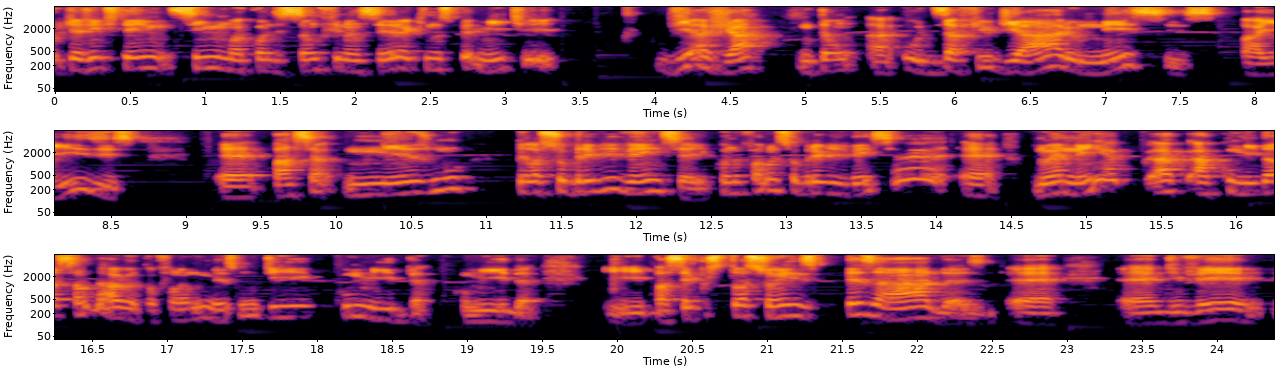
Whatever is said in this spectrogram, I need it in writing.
porque a gente tem sim uma condição financeira que nos permite viajar. Então, a, o desafio diário nesses países é, passa mesmo pela sobrevivência. E quando falo em sobrevivência, é, é, não é nem a, a, a comida saudável, estou falando mesmo de comida, comida. E passei por situações pesadas, é, é, de ver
